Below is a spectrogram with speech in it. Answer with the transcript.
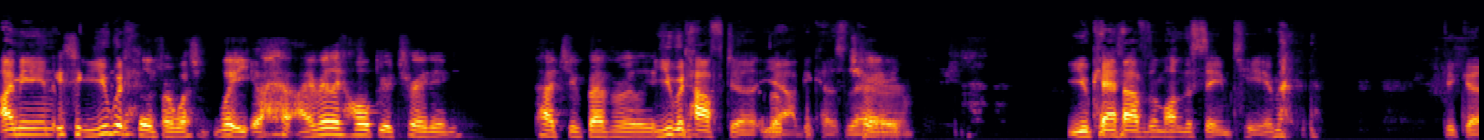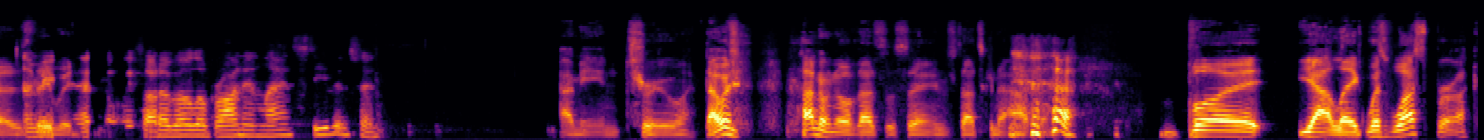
I mean, he- you would Wait for West. Wait, I really hope you're trading Patrick Beverley. you would have to, yeah, because they're you can't have them on the same team because I they mean, would. that's what we thought about LeBron and Lance Stephenson. I mean, true. That was I don't know if that's the same. If that's gonna happen. but yeah, like with Westbrook,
